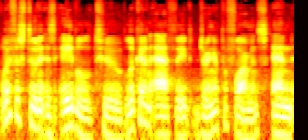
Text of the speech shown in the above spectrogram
What if a student is able to look at an athlete during a performance and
